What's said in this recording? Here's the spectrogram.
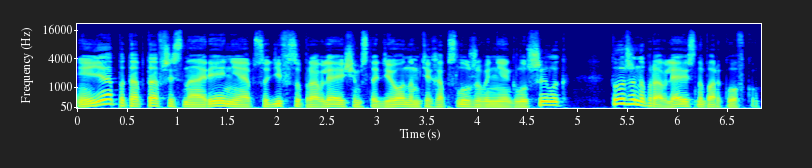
и я, потоптавшись на арене, обсудив с управляющим стадионом техобслуживания глушилок, тоже направляюсь на парковку.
